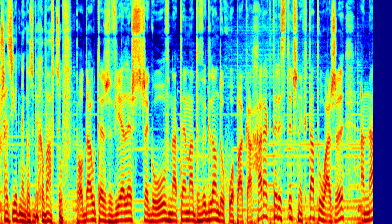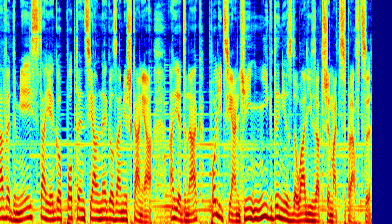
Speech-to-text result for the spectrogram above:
przez jednego z wychowawców. Podał też wiele szczegółów na temat wyglądu chłopaka, charakterystycznych tatuaży, a nawet miejsca jego potencjalnego zamieszkania. A jednak policjanci nigdy nie zdołali zatrzymać sprawcy.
